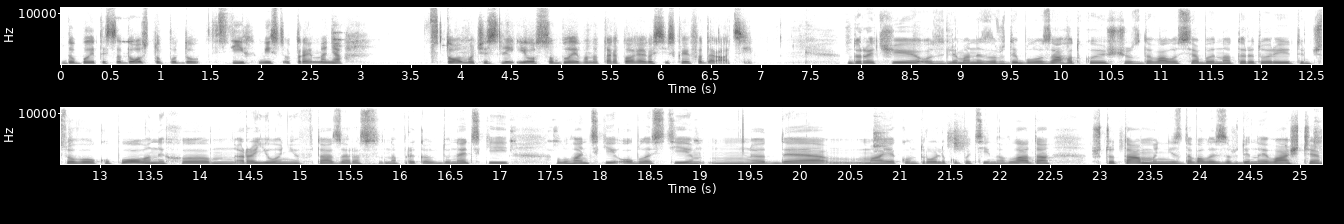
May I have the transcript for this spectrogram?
добитися доступу до всіх місць утримання, в тому числі і особливо на території Російської Федерації. До речі, ось для мене завжди було загадкою, що здавалося би на території тимчасово окупованих ем, районів, та зараз, наприклад, в Донецькій, Луганській області, де має контроль окупаційна влада, що там мені здавалось завжди найважче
